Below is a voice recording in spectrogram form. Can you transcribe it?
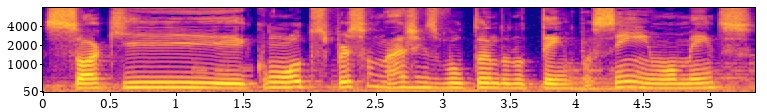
Só que com outros personagens voltando no tempo, assim, em momentos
